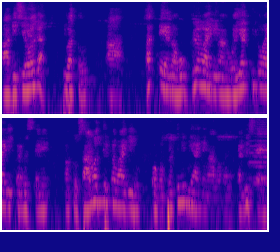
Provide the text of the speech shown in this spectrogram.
ಆ ದಿಶೆಯೊಳಗ ಇವತ್ತು ಆ ಹತ್ಯೆಯನ್ನು ಉಗ್ರವಾಗಿ ನಾನು ವೈಯಕ್ತಿಕವಾಗಿ ಖಂಡಿಸ್ತೇನೆ ಮತ್ತು ಸಾರ್ವತ್ರಿಕವಾಗಿ ಒಬ್ಬ ಪ್ರತಿನಿಧಿಯಾಗಿ ನಾನು ಅದನ್ನು ಖಂಡಿಸ್ತೇನೆ.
